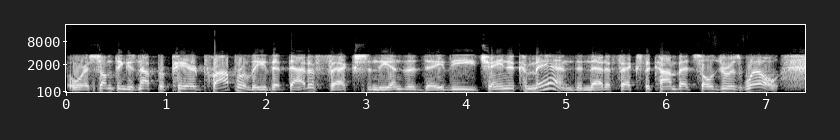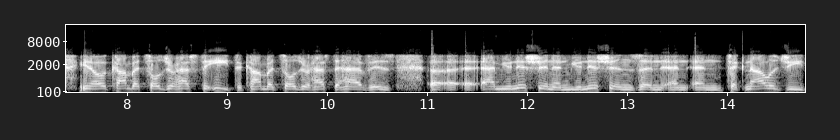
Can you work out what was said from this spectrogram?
or something is not prepared properly, that that affects, in the end of the day, the chain of command, and that affects the combat soldier as well. You know, a combat soldier has to eat. The combat soldier has to have his uh, uh ammunition and munitions and and and technology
